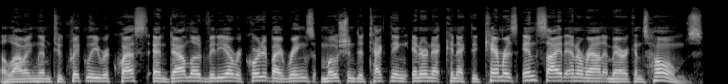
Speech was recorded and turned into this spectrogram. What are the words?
allowing them to quickly request and download video recorded by Ring's motion detecting internet connected cameras inside and around Americans' homes.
